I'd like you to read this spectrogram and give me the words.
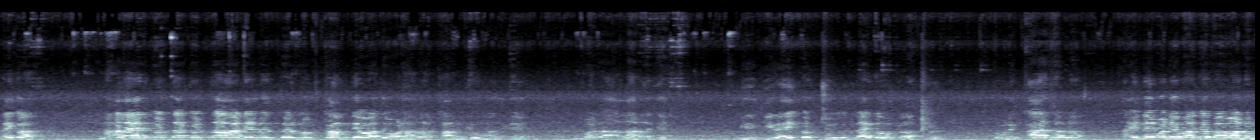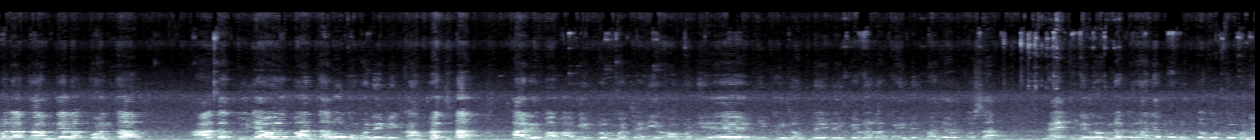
नाही का? नारायण करता करता आल्यानंतर मग कामदेवाजवळ आला कामदेव म्हणते बरा आला राजा मी गिराईकच शोधून राहिलं होतं. म्हणे काय झालं? काही नाही म्हणे माझ्या बाबानं मला काम दिलं. कोणतं आता तुझ्यावर बांध चालू होतो म्हणे मी कामाचा. अरे बाबा मी ब्रह्मचारी आहो म्हणे. मी काही लग्न नाही केलं ना काही नाही. माझ्यावर कसा? नाही तुने लग्न करायला प्रवृत्त करतो म्हणे.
